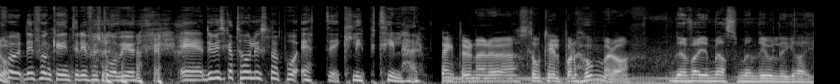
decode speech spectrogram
där fun- det funkar ju inte, det förstår vi ju. eh, du, vi ska ta och lyssna på ett eh, klipp till här. tänkte du när du slog till på en hummer då? Det var ju mer som en rolig grej.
